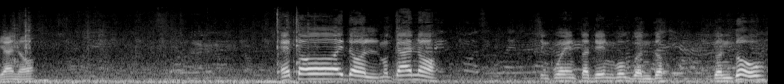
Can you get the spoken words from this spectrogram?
Yan, no? Eto, idol, magkano? 50 din. Wow, ganda. Ganda, oh.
